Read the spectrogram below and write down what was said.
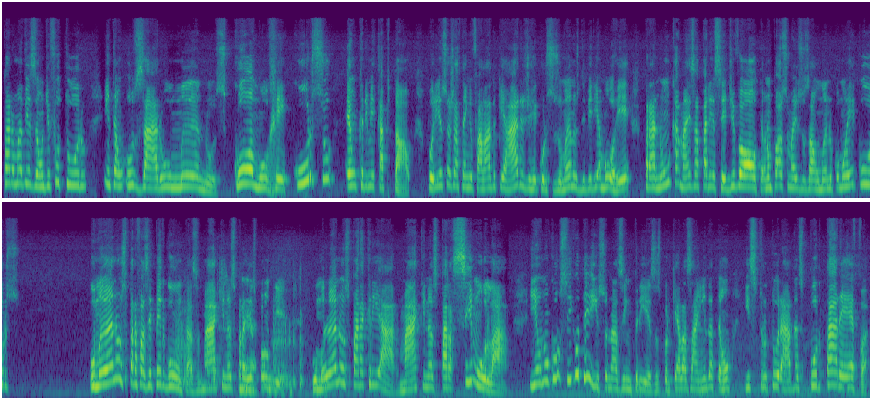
para uma visão de futuro. Então, usar humanos como recurso é um crime capital. Por isso, eu já tenho falado que a área de recursos humanos deveria morrer para nunca mais aparecer de volta. Eu não posso mais usar o humano como recurso. Humanos para fazer perguntas, máquinas para responder. Humanos para criar, máquinas para simular. E eu não consigo ter isso nas empresas, porque elas ainda estão estruturadas por tarefa,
